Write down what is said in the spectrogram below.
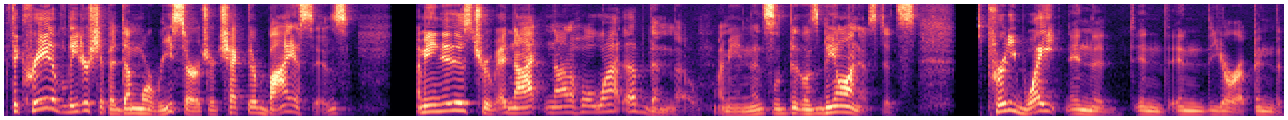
If the creative leadership had done more research or checked their biases, I mean, it is true, and not not a whole lot of them though. I mean, let's let's be honest. It's it's pretty white in the in in Europe in the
